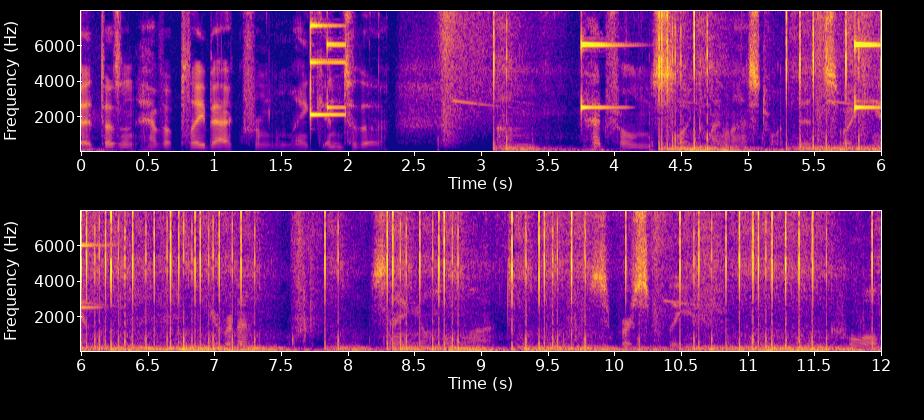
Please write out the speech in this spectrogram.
it doesn't have a playback from the mic into the um, headphones like my last one did, so I can't hear what I'm saying a whole lot. Super spleef. Cool.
